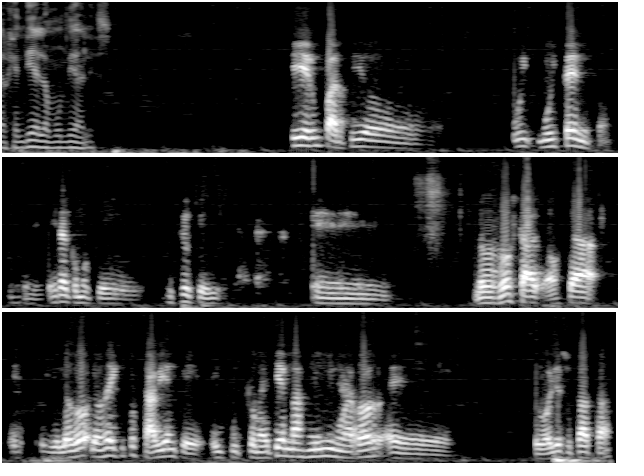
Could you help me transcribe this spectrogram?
Argentina en los mundiales? Sí, era un partido muy muy tenso. Era como que, yo creo que eh, los dos, o sea, los, dos, los dos equipos sabían que el que cometía el más mínimo error eh, se volvió a su casa.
